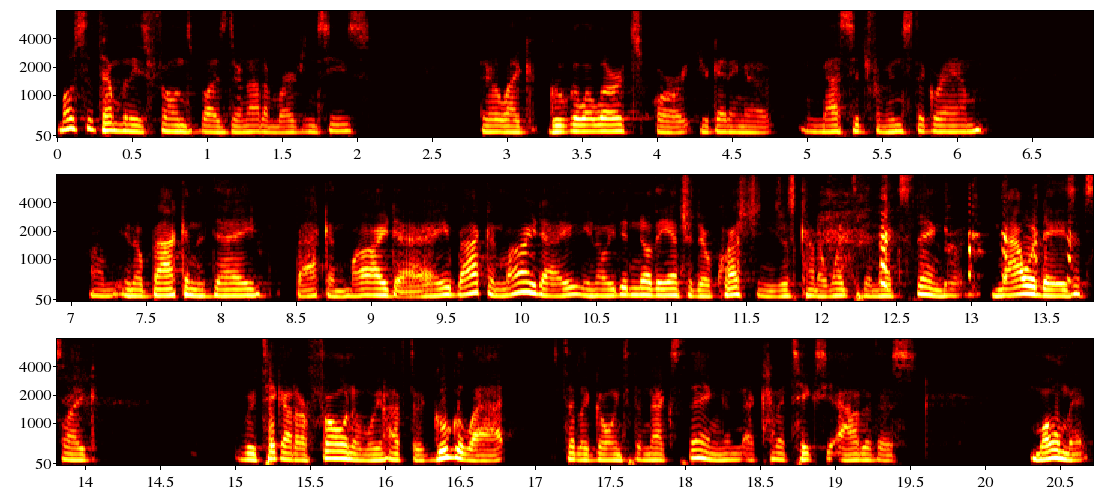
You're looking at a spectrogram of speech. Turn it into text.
most of the time when these phones buzz, they're not emergencies. They're like Google alerts, or you're getting a message from Instagram. Um, you know, back in the day, back in my day, back in my day, you know, you didn't know the answer to a question. You just kind of went to the next thing. Nowadays, it's like we take out our phone and we have to Google that instead of going to the next thing. And that kind of takes you out of this moment.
